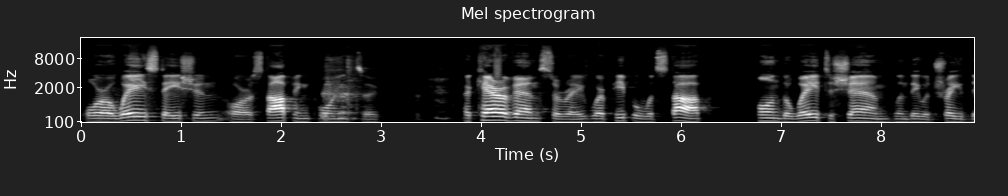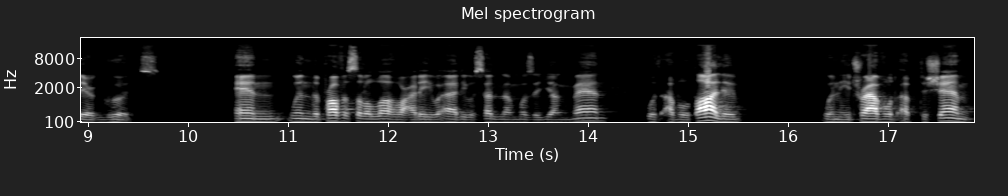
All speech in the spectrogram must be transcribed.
or a way station or a stopping point, caravanserai where people would stop on the way to Sham when they would trade their goods. And when the Prophet ﷺ was a young man with Abu Talib, when he traveled up to Sham,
